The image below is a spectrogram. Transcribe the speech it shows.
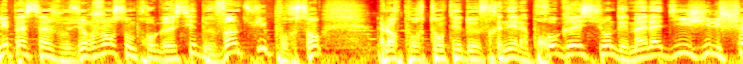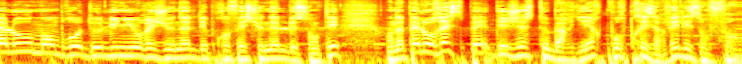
les passages aux urgences ont progressé de 28%. Alors pour tenter de freiner la progression des maladies, Gilles Chalot, membre de l'Union régionale des professionnels de santé, on appelle au respect des gestes barrières pour préserver les enfants.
